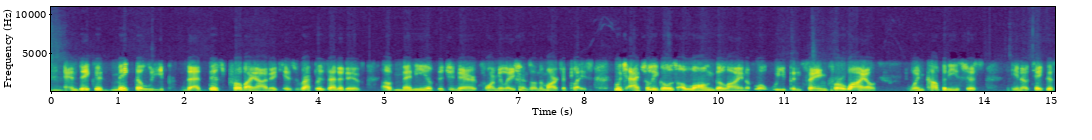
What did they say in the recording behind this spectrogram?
Mm-hmm. And they could make the leap that this probiotic is representative of many of the generic formulations on the marketplace, which actually goes along the line of what we've been saying for a while. When companies just you know, take this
